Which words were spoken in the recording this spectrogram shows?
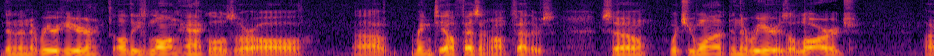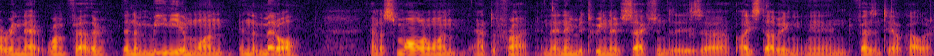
then in the rear here, all these long hackles are all uh, ringtail pheasant rump feathers. So what you want in the rear is a large uh, ringneck rump feather, then a medium one in the middle, and a smaller one at the front. And then in between those sections is uh, ice dubbing in pheasant tail color.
